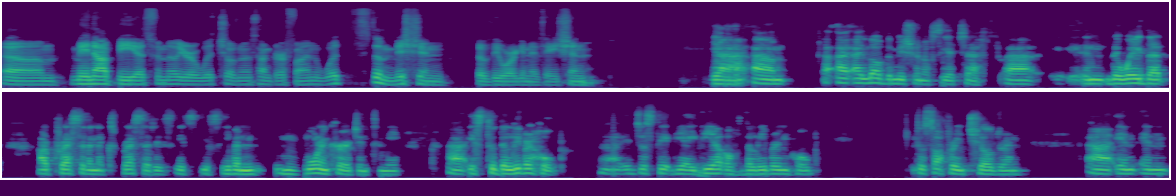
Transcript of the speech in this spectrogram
um, may not be as familiar with Children's Hunger Fund. What's the mission of the organization? Yeah, um, I, I, love the mission of CHF uh, in the way that our president expressed it is, is, is even more encouraging to me, uh, is to deliver hope. Uh, it's just the, the idea of delivering hope to suffering children. Uh, and, and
